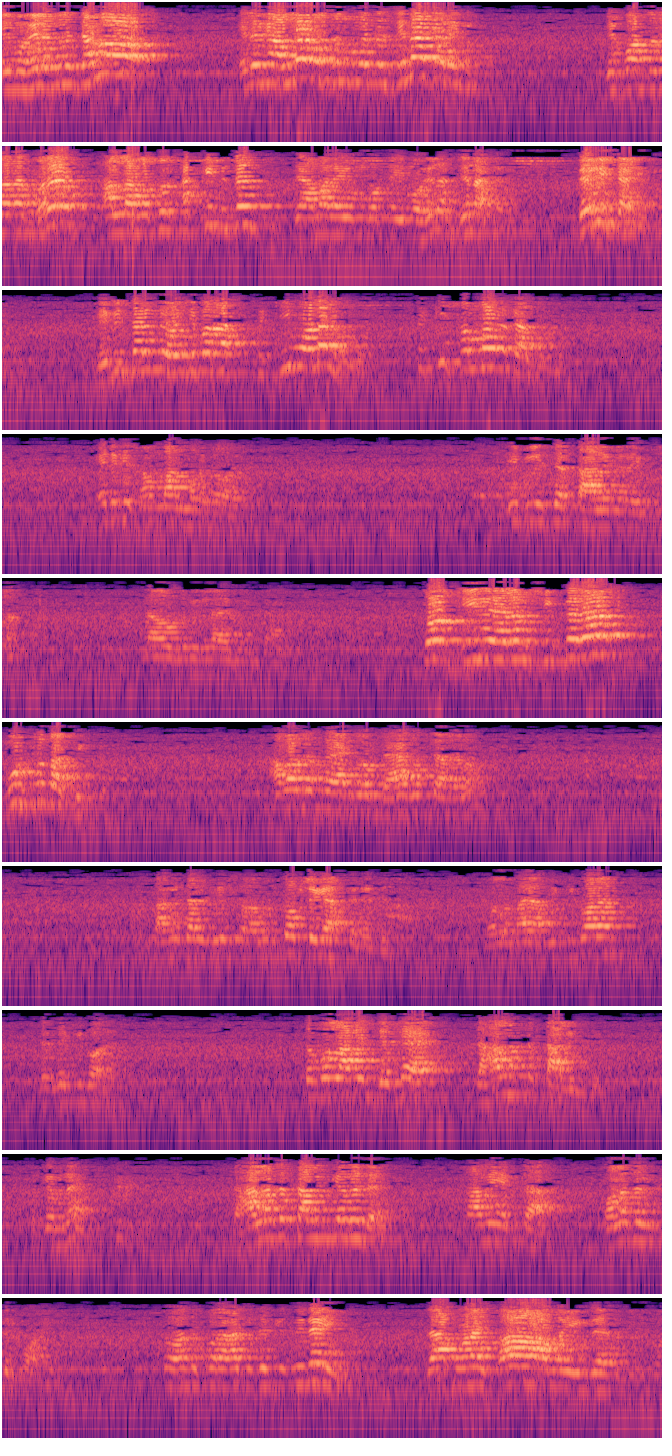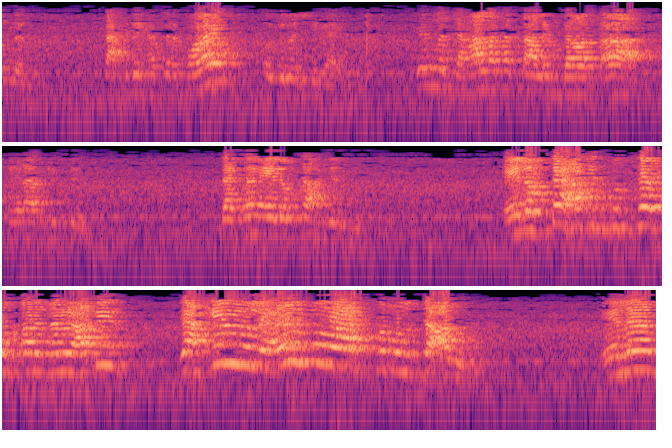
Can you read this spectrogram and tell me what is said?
এই মহিলাগুলো জানো? এদেরকে আল্লাহ রসুল বলেছেন, জেনা করেনি যে পর্দা তারা ঘরে আল্লাহ রসুল সাক্ষী দিতেন যে আমার এই এই মহিলা জেনা করে বেবি চাকরি বেবি চাকরি হইতে পারা কি মডার্ন হলো? কি সম্মানের কাজ হলো? এটাকে সম্মান মনে করা হয়। ইবলিসের তালিমের তো দিন এরম শিখবে না মূর্খতা শিখবে। আমার কাছে এক লোক দেখা করতে আসলো। আমি তার করলাম তবলিগে আসতে নেতে বলল, ভাই, আপনি কি করেন? দেশে কি করেন? তো বলল, আমি দেশে জাহালাতের তালিম দিই। তো কেমনে? জাহালাতের তালিম কেমনে দেন আমি একটা কলেজের ভিতরে পড়াই। তো হয়তো পড়া হয়তো কিছুই নেই, যা পড়াই সব ওই ইংরেজ বললেন চাকরি খাতের পড়াই ওইগুলো শিখাই সেগুলো জাহালাতের তালিম দেওয়া ছাড়া এরা কিছুই দেখবেন এই লোকটা হাজির দিচ্ছে এই লোকটা হাদিস বুঝছে, বোখারি সাহেবের হাদিস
